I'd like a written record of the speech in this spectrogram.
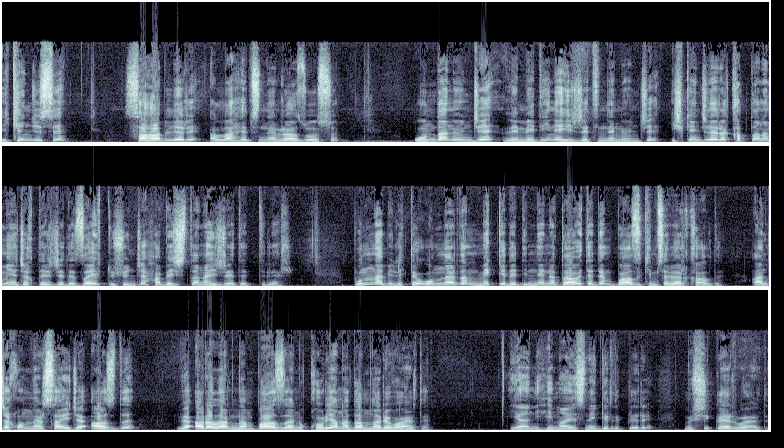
İkincisi, sahabileri Allah hepsinden razı olsun. Ondan önce ve Medine hicretinden önce işkencelere katlanamayacak derecede zayıf düşünce Habeşistan'a hicret ettiler. Bununla birlikte onlardan Mekke'de dinlerine davet eden bazı kimseler kaldı. Ancak onlar sayıca azdı ve aralarından bazılarını koruyan adamları vardı. Yani himayesine girdikleri müşrikler vardı.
